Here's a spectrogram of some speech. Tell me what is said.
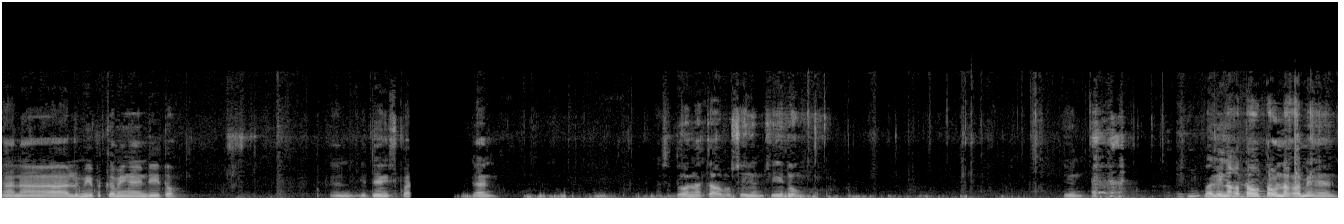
Yan, na lumipat kami ngayon dito. Yan, ito yung spot. Yan. Si Donut, tapos ayun, si Idong. Yun. Bali nakataw-taw na kami, ayan.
